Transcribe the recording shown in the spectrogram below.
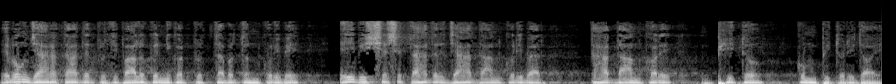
এবং যাহারা তাহাদের প্রতিপালকের নিকট প্রত্যাবর্তন করিবে এই বিশ্বাসে তাহাদের যাহা দান করিবার তাহা দান করে ভীত কম্পিত হৃদয়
